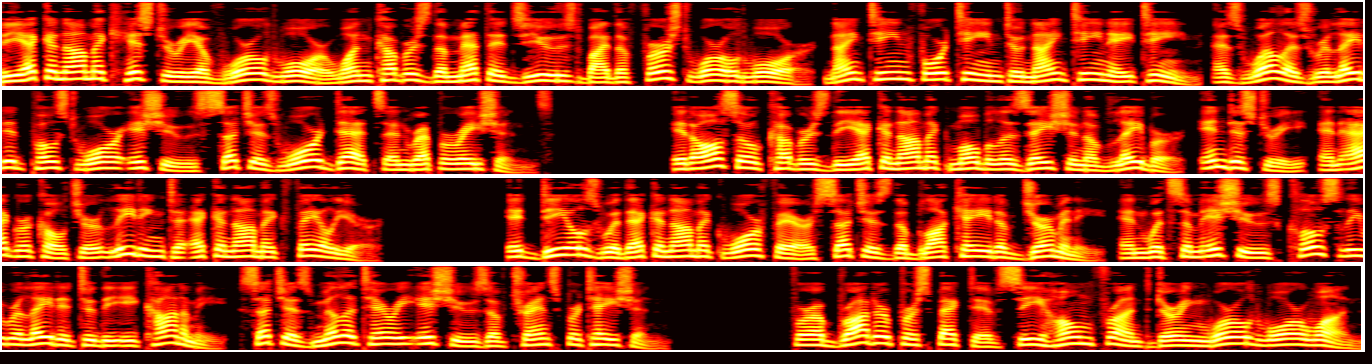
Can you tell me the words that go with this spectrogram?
The economic history of World War I covers the methods used by the First World War 1914 1918, as well as related post-war issues such as war debts and reparations. It also covers the economic mobilization of labor, industry, and agriculture leading to economic failure. It deals with economic warfare such as the blockade of Germany, and with some issues closely related to the economy, such as military issues of transportation. For a broader perspective see Home front during World War I.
